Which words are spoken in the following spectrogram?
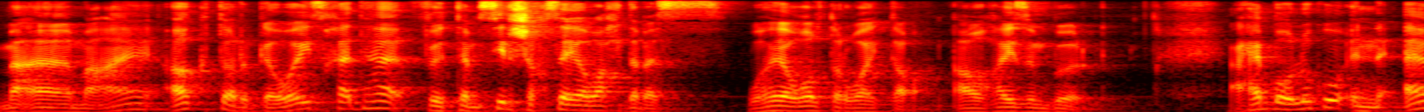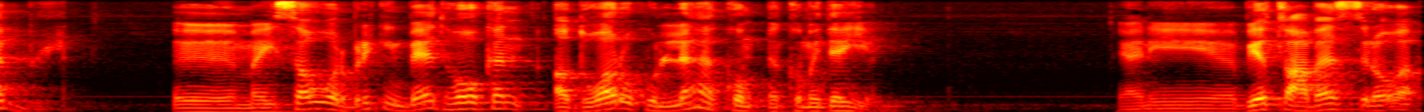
مع- معاه أكتر جوائز خدها في تمثيل شخصية واحدة بس وهي والتر وايت طبعا أو هايزنبرج. أحب أقول لكم إن قبل آه، ما يصور Breaking Bad هو كان أدواره كلها كوم- كوميدية. يعني بيطلع بس اللي هو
